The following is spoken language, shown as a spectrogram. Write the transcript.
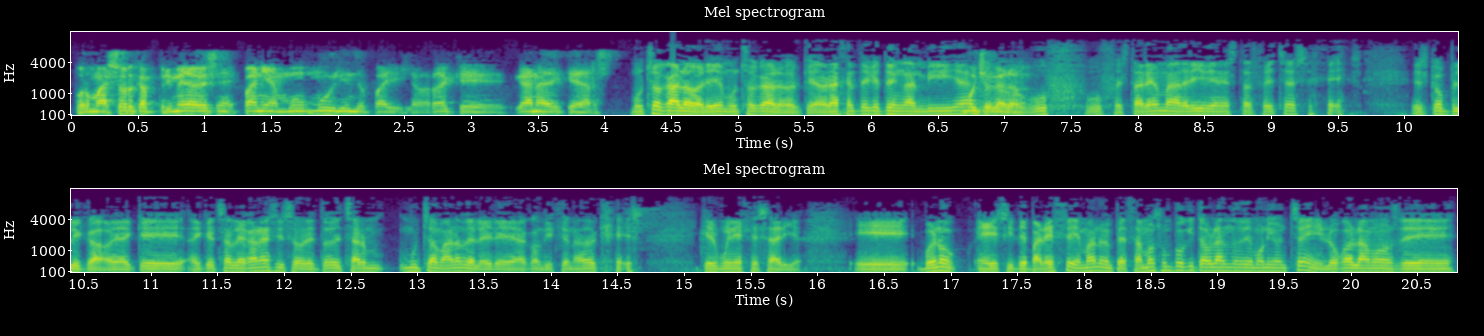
por Mallorca, primera vez en España, muy, muy lindo país, la verdad que gana de quedarse. Mucho calor, eh, mucho calor, que habrá gente que tenga envidia. Mucho calor. Uf, uf, estar en Madrid en estas fechas es, es complicado, y hay que, hay que echarle ganas y sobre todo echar mucha mano del aire acondicionado que es, que es muy necesario. Eh, bueno, eh, si te parece, mano, empezamos un poquito hablando de Money on Chain y luego hablamos de,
